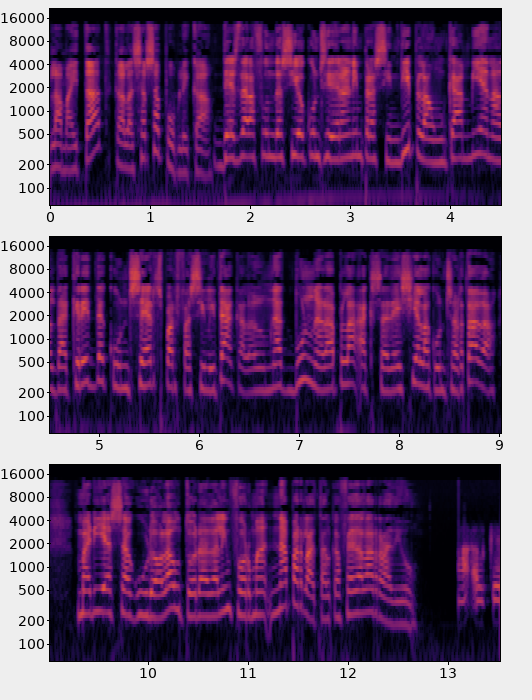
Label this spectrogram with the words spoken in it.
la meitat que a la xarxa pública. Des de la Fundació consideren imprescindible un canvi en el decret de concerts per facilitar que l'alumnat vulnerable accedeixi a la concertada. Maria Seguró, l'autora de l'informe, n'ha parlat al Cafè de la Ràdio el que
